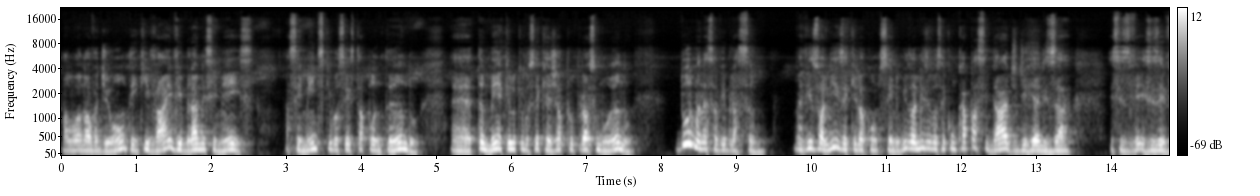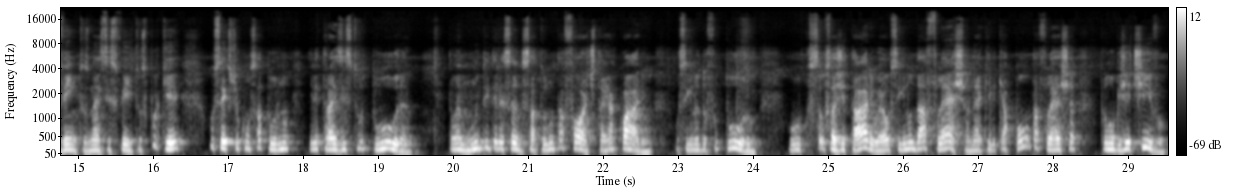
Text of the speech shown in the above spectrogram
na lua nova de ontem, que vai vibrar nesse mês, as sementes que você está plantando, é, também aquilo que você quer já para o próximo ano, durma nessa vibração. Né, visualize aquilo acontecendo, visualize você com capacidade de realizar esses, esses eventos, né, esses feitos, porque o sexto com Saturno ele traz estrutura, então é muito interessante. Saturno está forte, está em Aquário, o signo do futuro. O, Sagitário é o signo da flecha, né? aquele que aponta a flecha para um objetivo.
